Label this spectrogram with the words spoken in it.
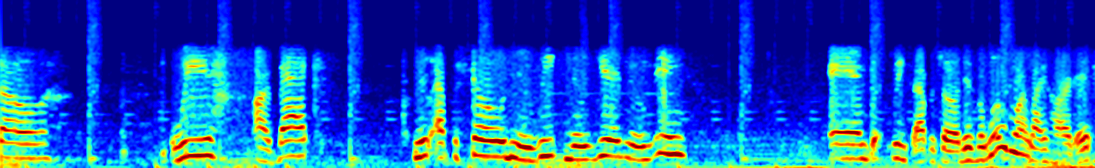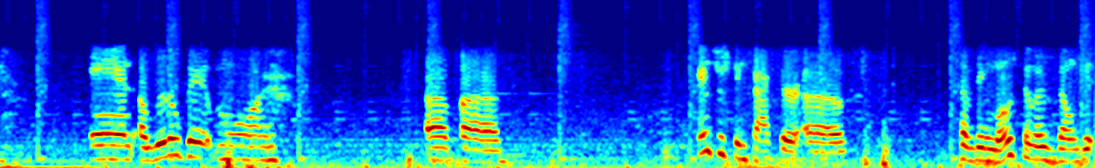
So we are back. New episode, new week, new year, new me. And this week's episode is a little more lighthearted and a little bit more of a interesting factor of something most of us don't get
